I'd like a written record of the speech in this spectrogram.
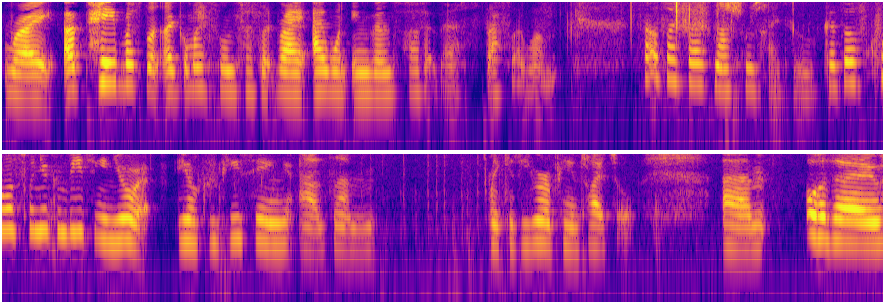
right, I paid my sponsor, I got my sponsor. I was like, right, I want England's perfectness. That's what I want. So that was my first national title. Because of course, when you're competing in Europe, you're competing as um, like as a European title. Um, although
